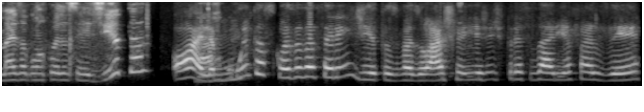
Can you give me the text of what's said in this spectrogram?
Mais alguma coisa a ser dita? Olha, muitas coisas a serem ditas, mas eu acho que aí a gente precisaria fazer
